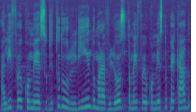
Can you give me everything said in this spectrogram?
Ali foi o começo de tudo lindo, maravilhoso. Também foi o começo do pecado.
